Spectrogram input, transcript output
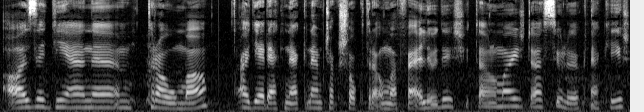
az egy ilyen trauma, a gyereknek nem csak sok trauma, fejlődési trauma is, de a szülőknek is,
